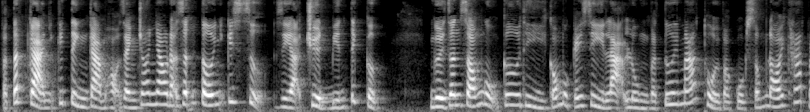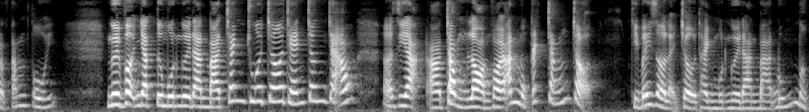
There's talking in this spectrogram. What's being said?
Và tất cả những cái tình cảm họ dành cho nhau đã dẫn tới những cái sự gì ạ, chuyển biến tích cực. Người dân xóm ngụ cư thì có một cái gì lạ lùng và tươi mát thổi vào cuộc sống đói khát và tăm tối. Người vợ nhặt từ một người đàn bà chanh chua chơ chén chân chảo à, gì ạ, à, chồng lòn vòi ăn một cách trắng trợn. Thì bây giờ lại trở thành một người đàn bà đúng mực,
